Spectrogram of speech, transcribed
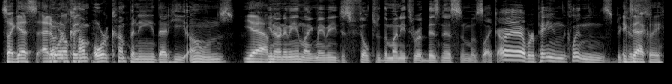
So I guess I don't or know if it- or company that he owns. Yeah. you know what I mean. Like maybe he just filtered the money through a business and was like, "Oh yeah, we're paying the Clintons because Exactly.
